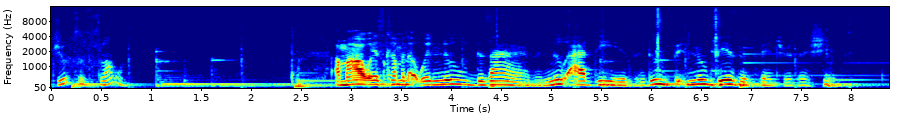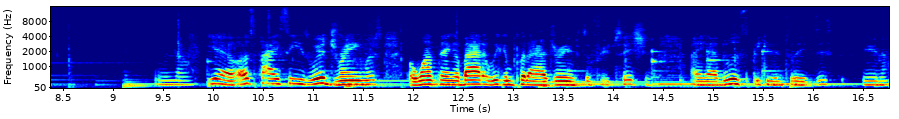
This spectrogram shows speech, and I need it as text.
juices flowing. I'm always coming up with new designs and new ideas and new new business ventures and shit. You know, yeah, us Pisces, we're dreamers. But one thing about it, we can put our dreams to fruition. All you gotta do is speak it into existence. You know.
